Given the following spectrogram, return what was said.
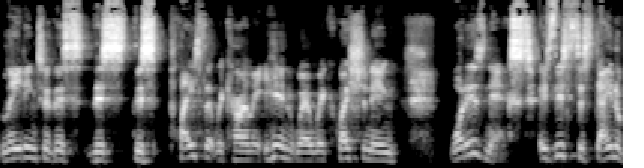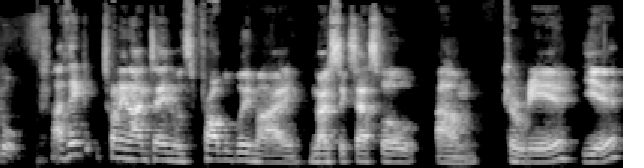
leading to this this this place that we're currently in where we're questioning what is next is this sustainable I think 2019 was probably my most successful um, career year.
